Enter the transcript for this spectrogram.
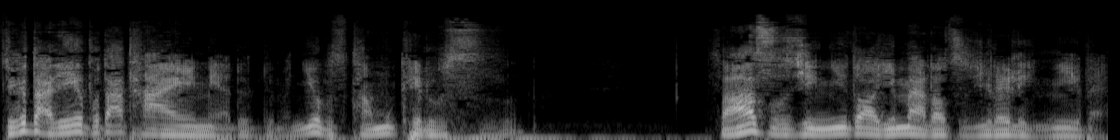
这个大家也不打台面，对不对嘛？你又不是汤姆克鲁斯。啥事情你都要隐瞒到自己的另一半。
